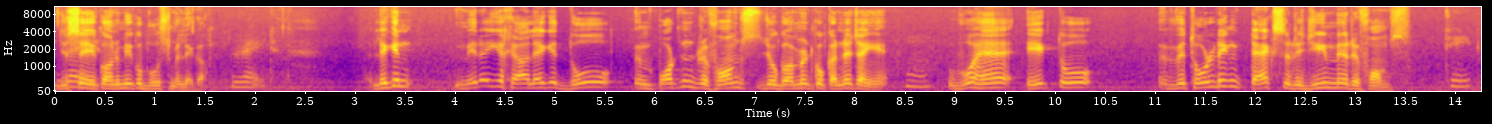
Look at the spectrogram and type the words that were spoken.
جس سے اکانومی کو بوسٹ ملے گا. لیکن میرا یہ خیال ہے کہ دو امپورٹنٹ ریفارمز جو گورنمنٹ کو کرنے چاہیے وہ ہیں ایک تو وتھ ہولڈنگ ٹیکس رجیم میں ریفارمز ٹھیک.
